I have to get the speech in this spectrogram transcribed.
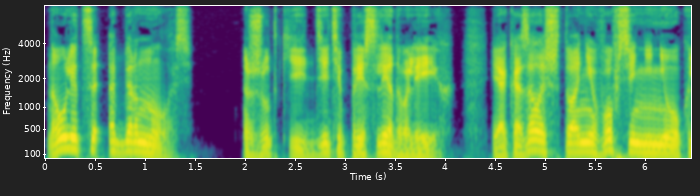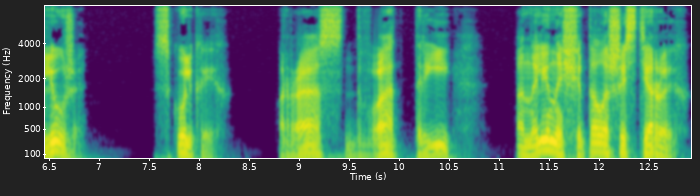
На улице обернулась. Жуткие дети преследовали их, и оказалось, что они вовсе не неуклюжи. Сколько их? Раз, два, три... Аналина считала шестерых.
